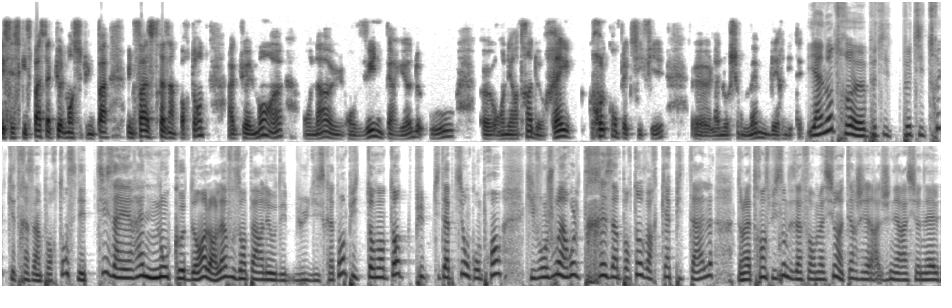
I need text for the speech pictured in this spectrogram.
Et c'est ce qui se passe actuellement. C'est une, une, phase très importante. Actuellement, hein, on a, on vit une période où euh, on est en train de ré recomplexifier euh, la notion même d'hérédité. Il y a un autre euh, petit, petit truc qui est très important, c'est les petits ARN non codants. Alors là, vous en parlez au début discrètement, puis de temps en temps, petit à petit, on comprend qu'ils vont jouer un rôle très important, voire capital, dans la transmission des informations intergénérationnelles.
